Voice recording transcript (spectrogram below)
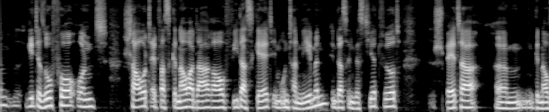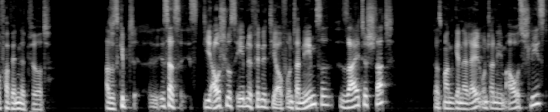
ähm, geht ihr so vor und schaut etwas genauer darauf, wie das Geld im Unternehmen, in das investiert wird, später ähm, genau verwendet wird? Also es gibt, ist das, ist die Ausschlussebene findet die auf Unternehmensseite statt, dass man generell Unternehmen ausschließt,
